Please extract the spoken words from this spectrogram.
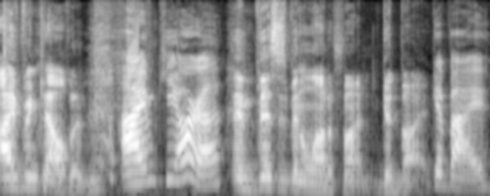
I've been Calvin, I'm Kiara. and this has been a lot of fun. Goodbye. Goodbye.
